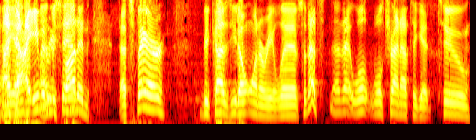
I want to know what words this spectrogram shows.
I, yeah, I I uh, even understand. responded, "That's fair." Because you don't want to relive, so that's uh, that. We'll we'll try not to get too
